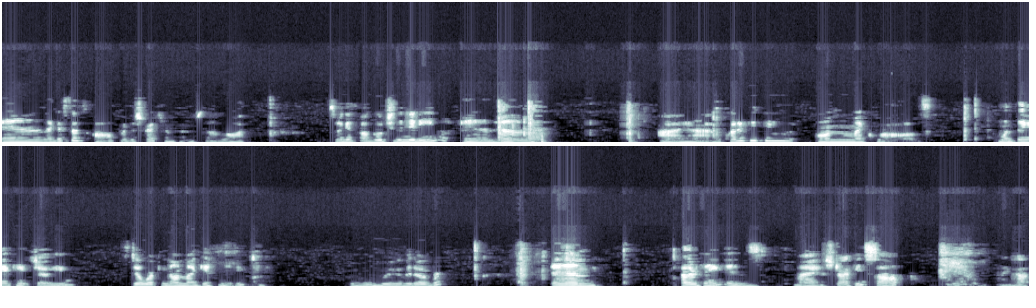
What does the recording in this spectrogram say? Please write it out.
and I guess that's all for the scratching post, not a lot. So I guess I'll go to the knitting, and, um, I have quite a few things on my claws. One thing I can't show you, still working on my gift knitting. We'll move it over. And other thing is my stripy sock. I got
